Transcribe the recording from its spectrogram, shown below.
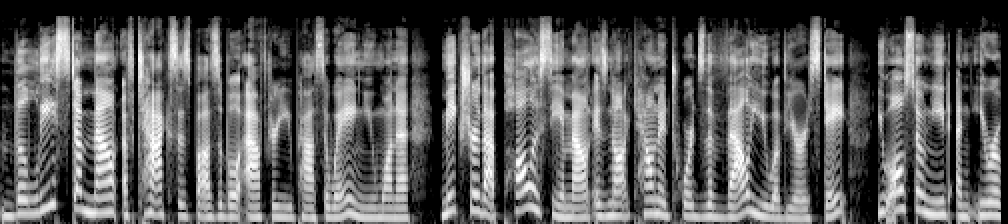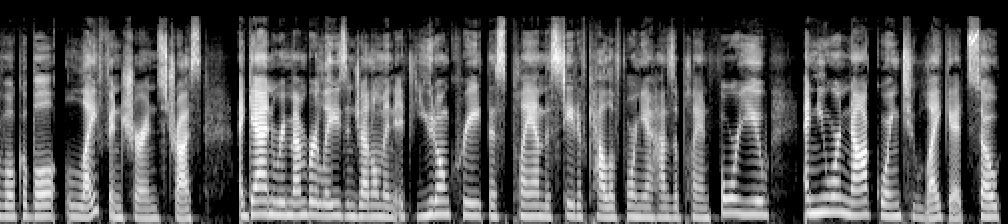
the least amount of taxes possible after you pass away, and you want to make sure that policy amount is not counted towards the value of your estate, you also need an irrevocable life insurance trust. Again, remember, ladies and gentlemen, if you don't create this plan, the state of California has a plan for you and you are not going to like it. So,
